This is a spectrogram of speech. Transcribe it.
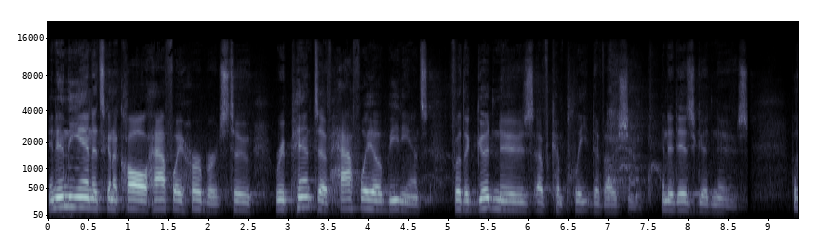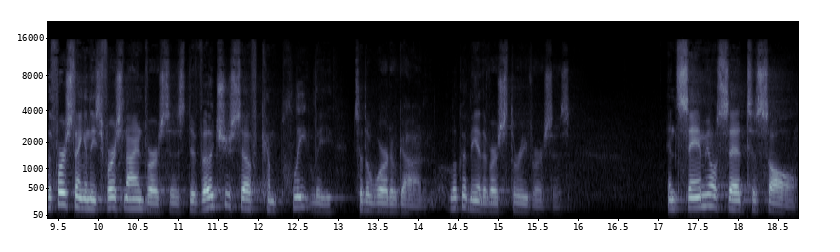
And in the end, it's going to call halfway Herberts to repent of halfway obedience for the good news of complete devotion. And it is good news. But the first thing in these first nine verses, devote yourself completely to the Word of God. Look with me at the verse three verses. And Samuel said to Saul,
